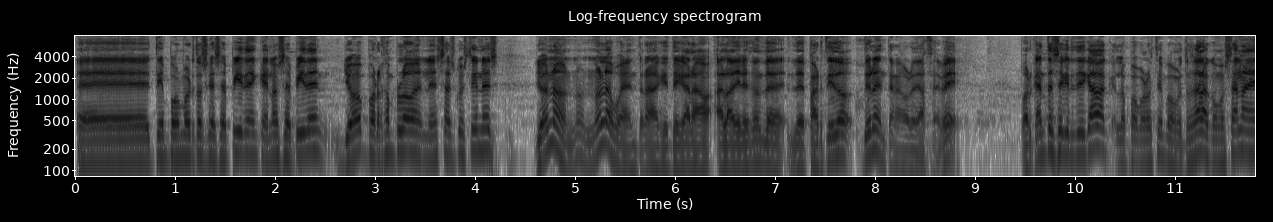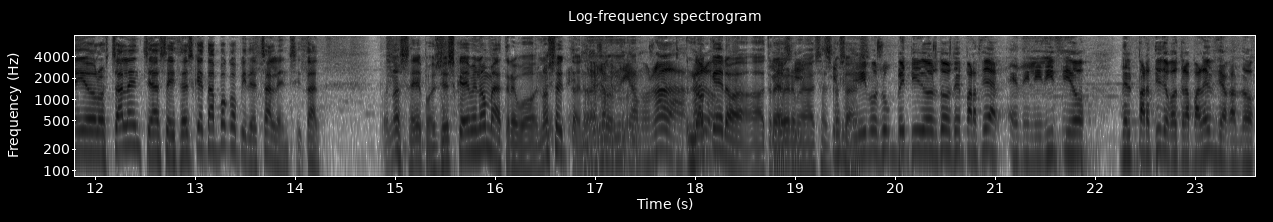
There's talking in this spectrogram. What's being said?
eh, tiempos muertos que se piden, que no se piden. Yo, por ejemplo, en esas cuestiones, yo no, no, no le voy a entrar a criticar a, la dirección de, partido de un entrenador de ACB. Porque antes se criticaba que lo- por los tiempos muertos. Ahora, como están ahí los challenge, ya se dice, es que tampoco pide challenge y tal. Pues no sé, pues es que no me atrevo. No soy tan. No, no criticamos nada. No quiero atreverme a esas si cosas. recibimos un 22-2 de parcial en el inicio del partido contra Palencia, cuando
